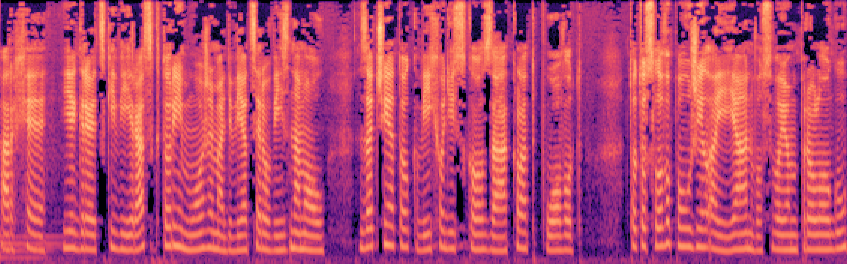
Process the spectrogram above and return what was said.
Arché je grécky výraz, ktorý môže mať viacero významov. Začiatok, východisko, základ, pôvod – toto slovo použil aj Ján vo svojom prológu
